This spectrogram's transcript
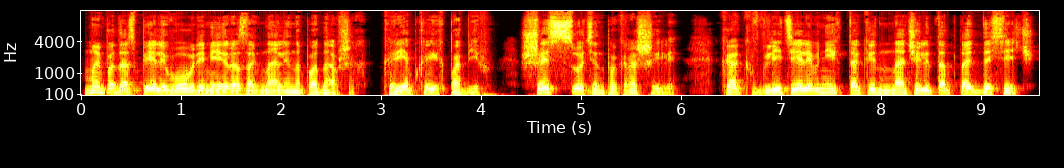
Мы подоспели вовремя и разогнали нападавших, крепко их побив. Шесть сотен покрошили. Как влетели в них, так и начали топтать досечь.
